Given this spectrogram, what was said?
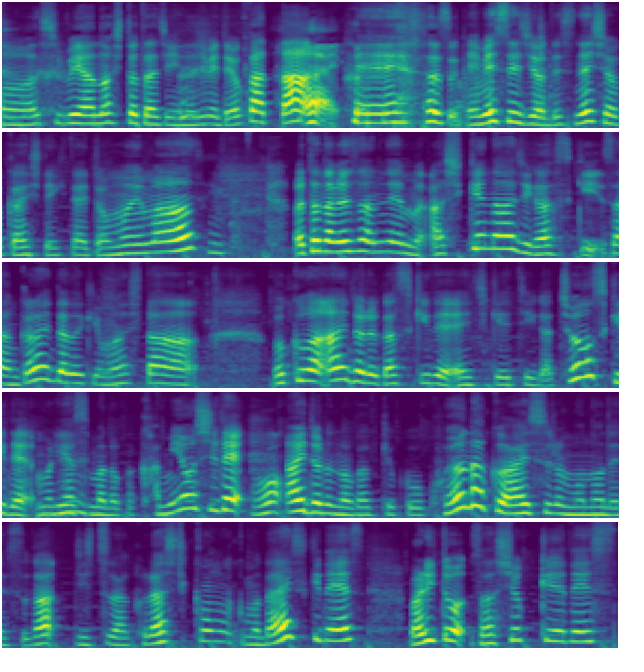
もう渋谷の人たちに馴染めてよかった、はい。えー早速えーメッセージをですね紹介していきたいと思います、渡辺さんネームアシケナ味が好き。さんからいただきました。僕はアイドルが好きで HKT が超好きで森保まどか神推しで、お。アイドルの楽曲をこよなく愛するものですが実はクラシック音楽も大好きです。割と雑食系です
